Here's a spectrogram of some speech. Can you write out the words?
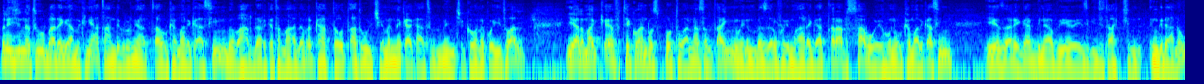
በልጅነቱ በአደጋ ምክንያት አንድ እግሩን ያጣው ከማል ቃሲም በባህር ዳር ከተማ ለበርካታ ወጣቶች የመነቃቃት ምንጭ ከሆነ ቆይተዋል። የዓለም አቀፍ ቴኳንዶ ስፖርት ዋና አሰልጣኝ ወይም በዘርፉ የማዕረግ አጠራር ሳቦ የሆነው ከማል ቃሲም የዛሬ ጋቢና ቪኦኤ ዝግጅታችን እንግዳ ነው።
